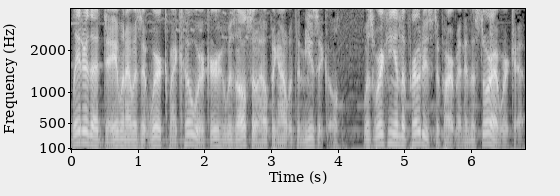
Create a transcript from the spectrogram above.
Later that day, when I was at work, my coworker, who was also helping out with the musical, was working in the produce department in the store I work at.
